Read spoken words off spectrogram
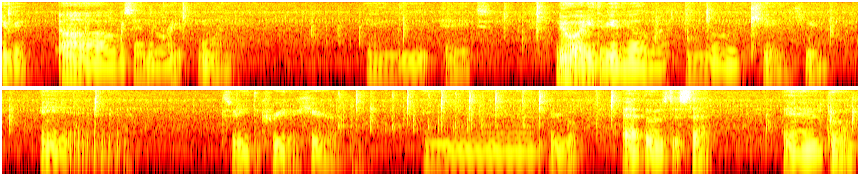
Okay. Uh, was I in the right one? In the eggs? No, I need to be in the other one. Okay, here. And, because we need the creator here. And, there you go. Add those to set. And boom.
